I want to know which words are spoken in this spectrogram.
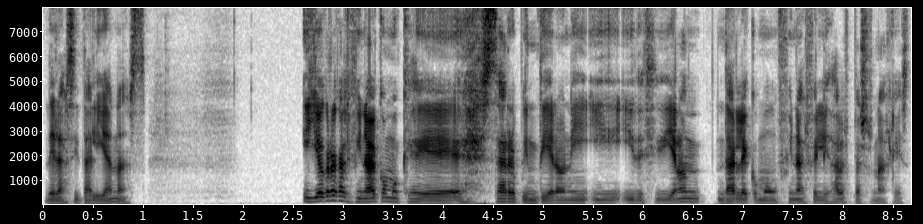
De las italianas. Y yo creo que al final como que se arrepintieron y, decidieron darle como un final feliz a los personajes.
